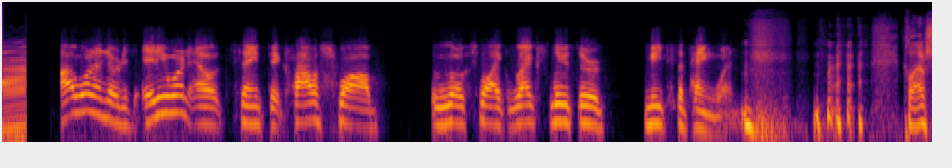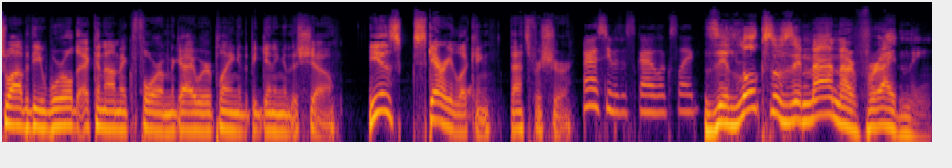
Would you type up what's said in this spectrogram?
I want to know does anyone else think that Klaus Schwab looks like Lex Luthor meets the Penguin? Klaus Schwab, the World Economic Forum, the guy we were playing at the beginning of the show. He is scary looking, that's for sure. I gotta see what this guy looks like. The looks of the man are frightening.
